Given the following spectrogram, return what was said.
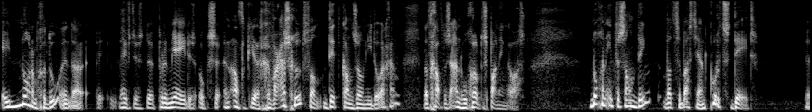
enorm gedoe. En daar heeft dus de premier dus ook een aantal keren gewaarschuwd van dit kan zo niet doorgaan. Dat gaf dus aan hoe groot de spanning was. Nog een interessant ding, wat Sebastian Kurz deed. Uh,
